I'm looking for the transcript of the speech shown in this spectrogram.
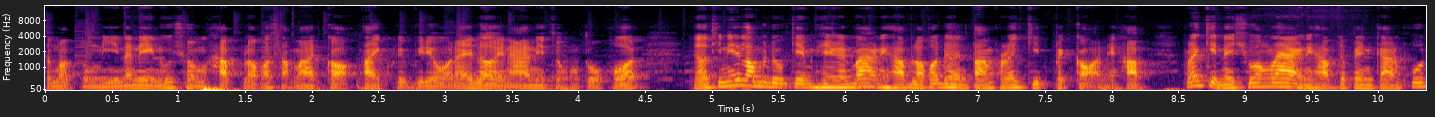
สำหรับตรงนี้นั่นเองท่านผู้ชมครับ เราก็สามารถกรอกใต้คลิปวิดีโอได้เลยนะ ในส่วนของตัวโค้ด แล้วทีนี้เรามาดูเกมเพลย์กันบ้างนะครับ เราก็เดินตามภารกิจไปก่อนนะครับภารกิจในช่วงแรกนะครับ จะเป็นการพูด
